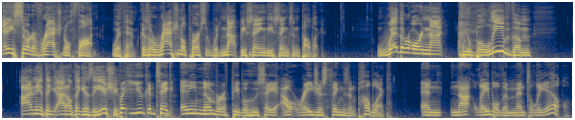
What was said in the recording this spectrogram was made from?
any sort of rational thought with him, because a rational person would not be saying these things in public, whether or not you believe them. I don't even think I don't think is the issue. But you could take any number of people who say outrageous things in public and not label them mentally ill.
